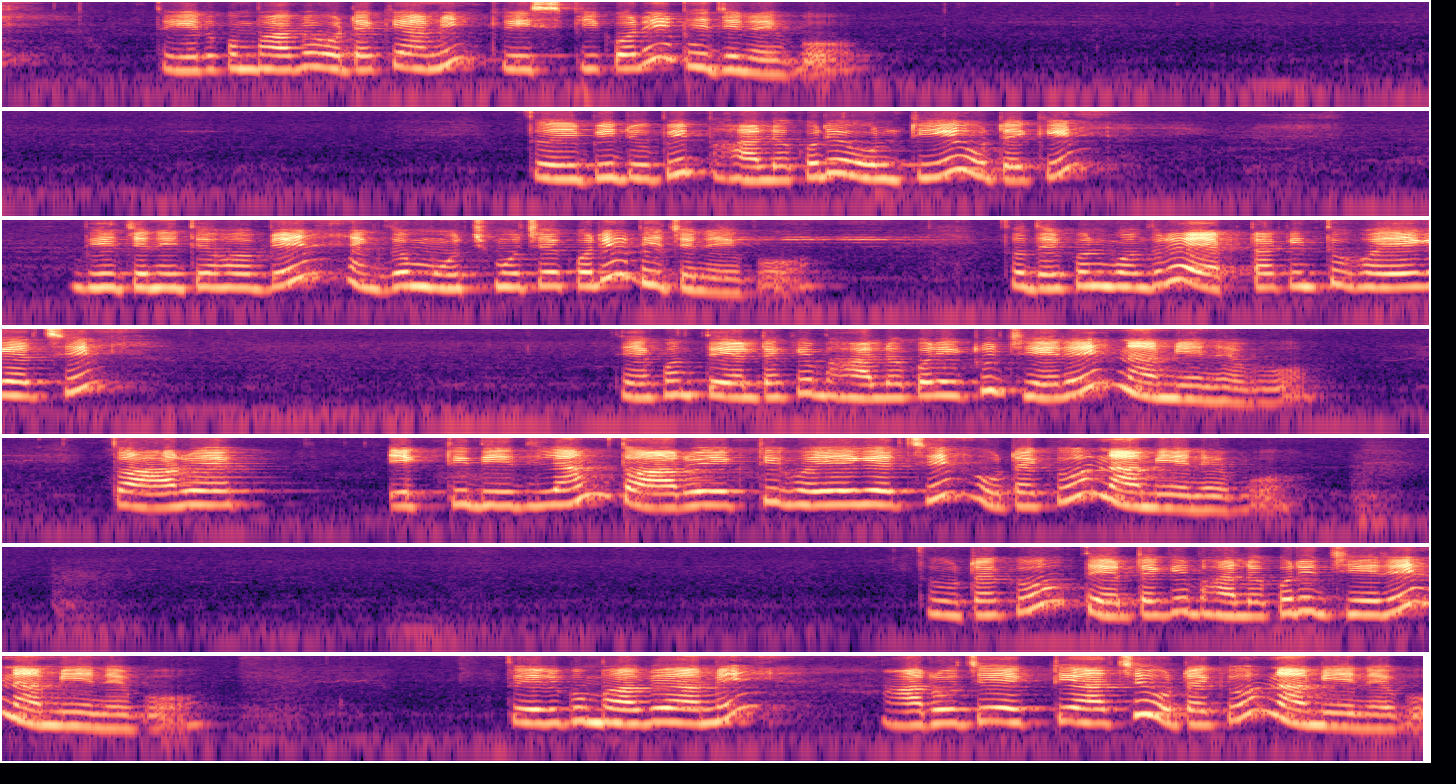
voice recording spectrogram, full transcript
তো এরকমভাবে ওটাকে আমি ক্রিস্পি করে ভেজে নেব। তো এপিট উপিট ভালো করে উল্টিয়ে ওটাকে ভেজে নিতে হবে। একদম মুচমুচে করে ভেজে নেব। তো দেখুন বন্ধুরা, একটা কিন্তু হয়ে গেছে। তো এখন তেলটাকে ভালো করে একটু ঝেড়ে নামিয়ে নেব। তো আরও এক, একটি দিয়ে দিলাম, তো আরও একটি হয়ে গেছে, ওটাকেও নামিয়ে নেব। তো ওটাকেও তেলটাকে ভালো করে ঝেড়ে নামিয়ে নেব। তো এরকমভাবে আমি আরও যে একটি আছে, ওটাকেও নামিয়ে নেব।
